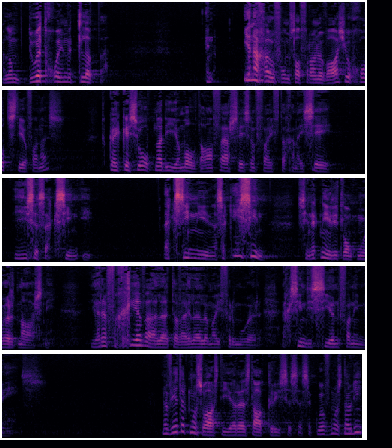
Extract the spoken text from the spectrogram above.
Hulle hom doodgooi met klippe. Enige ou hom sal vra nou waar is jou God Stefanus? Toe kyk hy so op na die hemel daar in vers 56 en hy sê Jesus ek sien u. Ek sien u en as ek u sien, sien ek nie hierdie klomp moordenaars nie. Here vergewe hulle terwyl hulle my vermoor. Ek sien die seun van die mens. Nou weet ek mos waar's die Here as daar krisis is. Ek hoef mos nou nie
